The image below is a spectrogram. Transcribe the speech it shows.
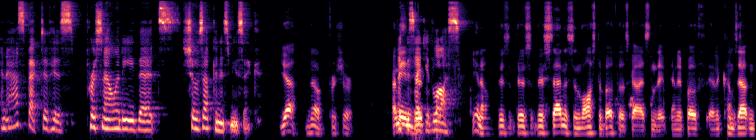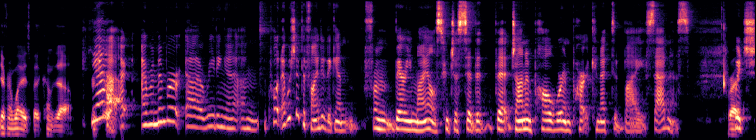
an aspect of his personality that shows up in his music. Yeah. No, for sure. I mean, this there's, idea of loss. you know, there's there's there's sadness and loss to both those guys, and they and it both and it comes out in different ways, but it comes out. Yeah, sure. I, I remember uh, reading a, um, a quote. I wish I could find it again from Barry Miles, who just said that that John and Paul were in part connected by sadness. Right. Which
